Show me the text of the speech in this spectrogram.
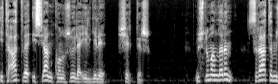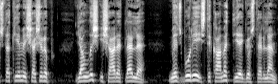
itaat ve isyan konusuyla ilgili şirktir. Müslümanların sırat-ı müstakimi şaşırıp yanlış işaretlerle mecburi istikamet diye gösterilen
